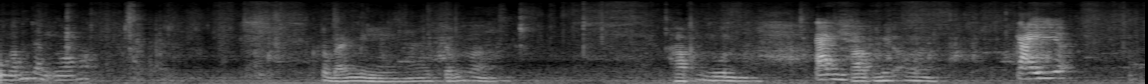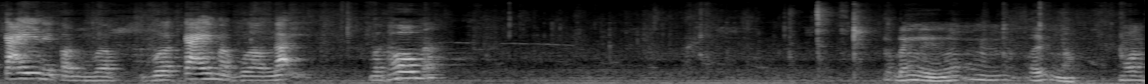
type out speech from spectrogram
Cua ngấm gia vị ngon lắm cái bánh mì chấm là hợp luôn. Cay. Hợp miệng luôn. Cay cay này còn vừa vừa cay mà vừa ngậy vừa thơm nữa cái bánh mì nó ấy nhỉ? Ngon.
